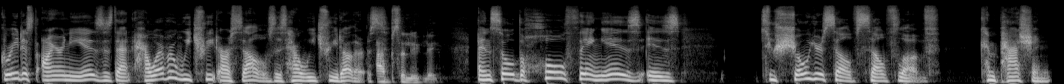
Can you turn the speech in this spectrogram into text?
greatest irony is is that however we treat ourselves is how we treat others. Absolutely. And so the whole thing is is to show yourself self-love, compassion,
